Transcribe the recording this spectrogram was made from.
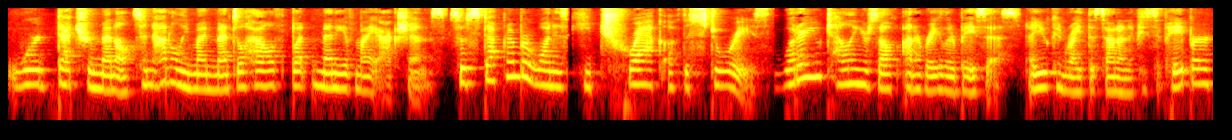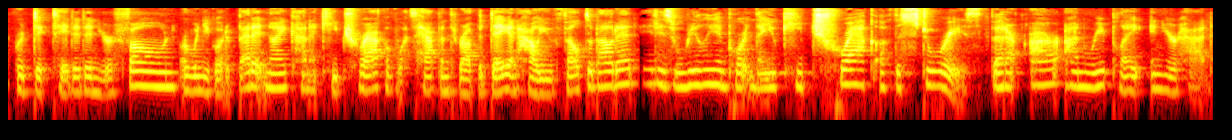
were detrimental to not only my mental health, but many of my actions. So step number one is keep track of the stories. What are you telling yourself on a regular basis? Now you can write this down on a piece of paper or dictate it in your phone or when you go to bed at night, kind of keep track of what's happened throughout the day and how you felt about it. It is really important that you keep track of the stories that are, on replay in your head.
